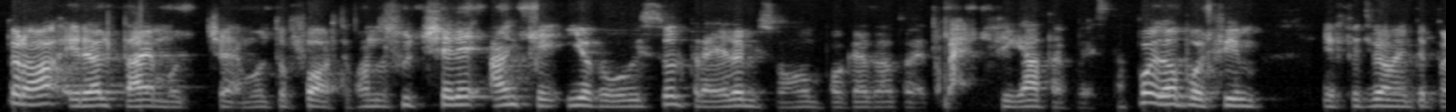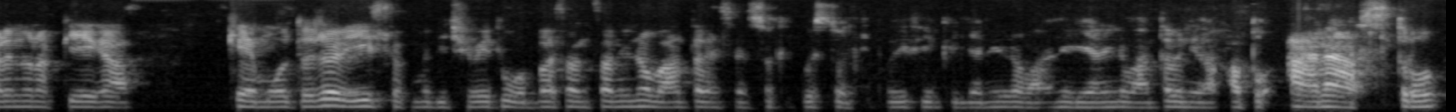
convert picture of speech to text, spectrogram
però in realtà è mo- cioè, molto forte. Quando succede, anche io che avevo visto il trailer, mi sono un po' casato e ho detto, beh, figata questa. Poi dopo il film effettivamente prende una piega che è molto già vista, come dicevi tu, abbastanza anni 90, nel senso che questo è il tipo di film che negli anni 90, negli anni 90 veniva fatto a nastro,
